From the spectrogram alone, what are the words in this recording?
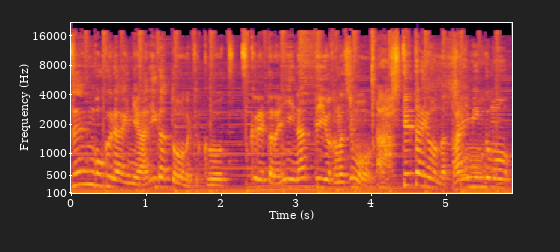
前後ぐらいに「ありがとう」の曲を作れたらいいなっていう話もあしてたようなタイミングも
